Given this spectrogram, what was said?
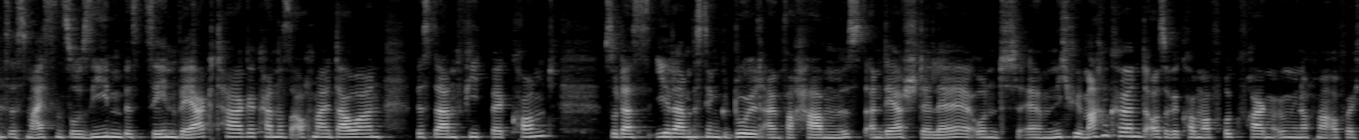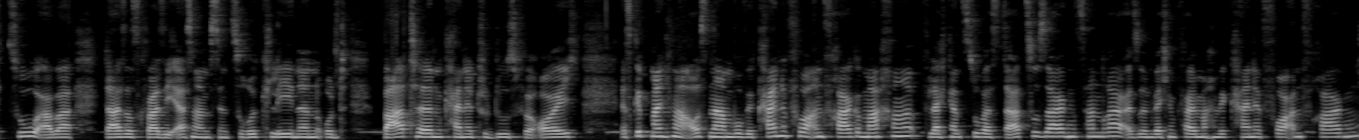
es ist meistens so sieben bis zehn Werktage kann es auch mal dauern, bis da ein Feedback kommt, so dass ihr da ein bisschen Geduld einfach haben müsst an der Stelle und ähm, nicht viel machen könnt, außer wir kommen auf Rückfragen irgendwie nochmal auf euch zu. Aber da ist es quasi erstmal ein bisschen zurücklehnen und warten, keine To-Dos für euch. Es gibt manchmal Ausnahmen, wo wir keine Voranfrage machen. Vielleicht kannst du was dazu sagen, Sandra. Also in welchem Fall machen wir keine Voranfragen?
